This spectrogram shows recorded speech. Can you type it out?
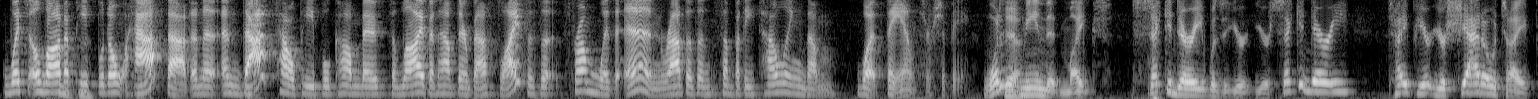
which a lot of mm-hmm. people don't have that and uh, and that's how people come most alive and have their best life is it's from within rather than somebody telling them what the answer should be what does yeah. it mean that mike's secondary was it your your secondary type here your shadow type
